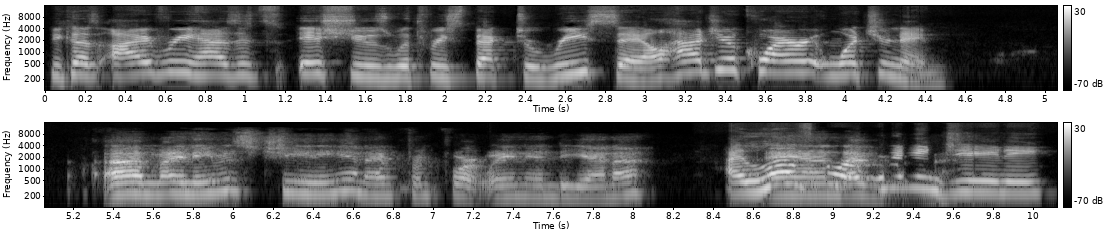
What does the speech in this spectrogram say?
because ivory has its issues with respect to resale. How'd you acquire it and what's your name? Uh, my name is Jeannie, and I'm from Fort Wayne, Indiana. I love And Fort I've- Wayne, Jeannie.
